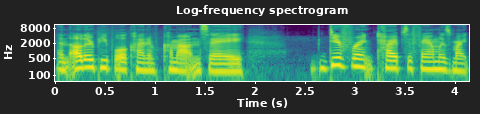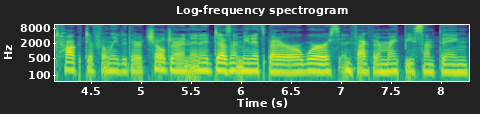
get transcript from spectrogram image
and other people kind of come out and say different types of families might talk differently to their children, and it doesn't mean it's better or worse. In fact, there might be something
